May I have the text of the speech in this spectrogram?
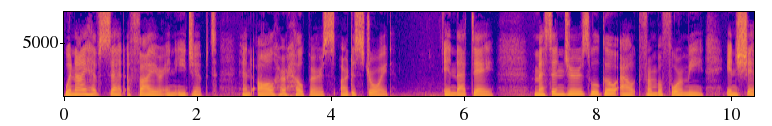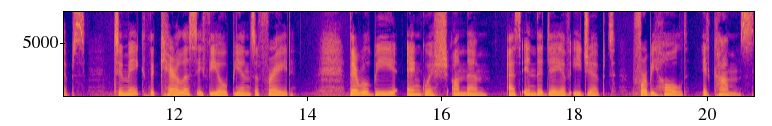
when I have set a fire in Egypt, and all her helpers are destroyed. In that day, messengers will go out from before me in ships to make the careless Ethiopians afraid. There will be anguish on them as in the day of Egypt, for behold, it comes.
